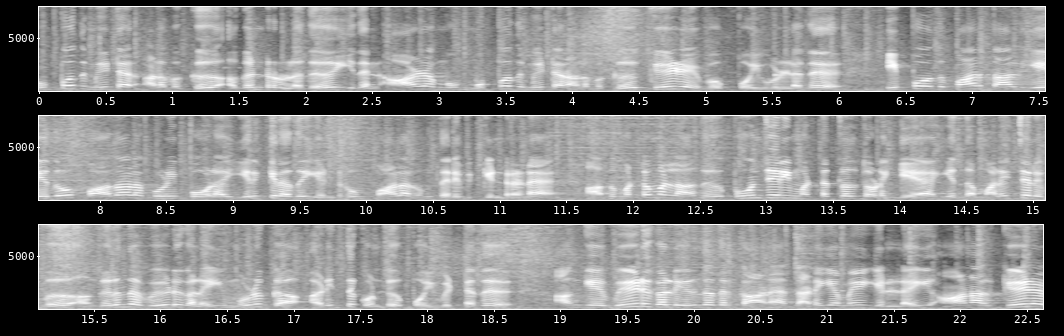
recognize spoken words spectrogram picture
முப்பது மீட்டர் அளவுக்கு அகன்றுள்ளது. இதன் ஆழமும் முப்பது மீட்டர் அளவுக்கு கீழேவும் போய் உள்ளது. இப்போது பார்த்தால் ஏதோ பாதாள குழி போல இருக்கிறது என்றும் பலரும் தெரிவிக்கின்றன. அது மட்டுமல்லாது பூஞ்சேரி மட்டத்தில் தொடங்கிய இந்த மலைச்சரிவு அங்கிருந்த வீடுகளை முழுக்க அடித்து கொண்டு போய்விட்டது. அங்கே வீடுகள் இருந்ததற்கான தடயமே இல்லை. ஆனால் கீழே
